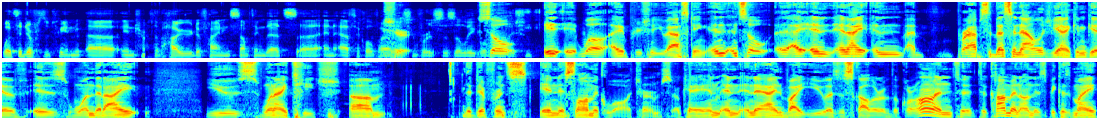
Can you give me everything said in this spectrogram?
what's the difference between uh, in terms of how you're defining something that's uh, an ethical violation sure. versus a legal so violation? It, it, well, I appreciate you asking, and and so I, and and I and I, perhaps the best analogy I can give is one that I use when I teach. Um, the difference in Islamic law terms, okay, and, and and I invite you as a scholar of the Quran to, to comment on this because my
